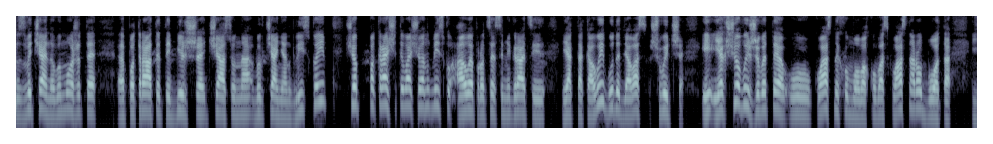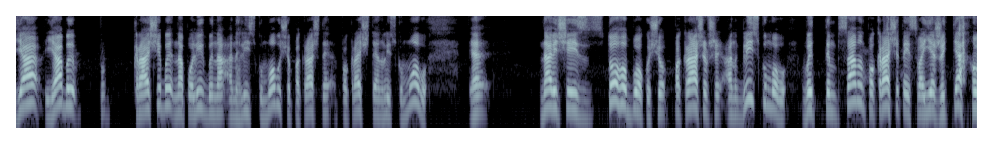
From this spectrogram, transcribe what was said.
звичайно, ви можете е, потратити більше часу на вивчання англійської, щоб покращити вашу англійську, але процес еміграції як таковий буде для вас швидше. І якщо ви живете у класних умовах, у вас класна робота, я, я би краще би наполіг би на англійську мову, щоб покращити, покращити англійську мову. Е, Навіть ще й з того боку, що покращивши англійську мову, ви тим самим покращите і своє життя у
